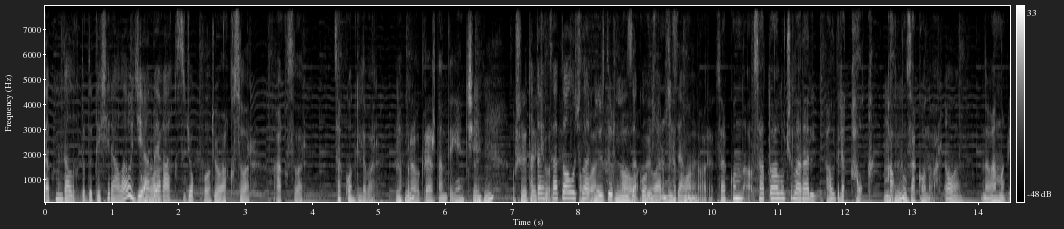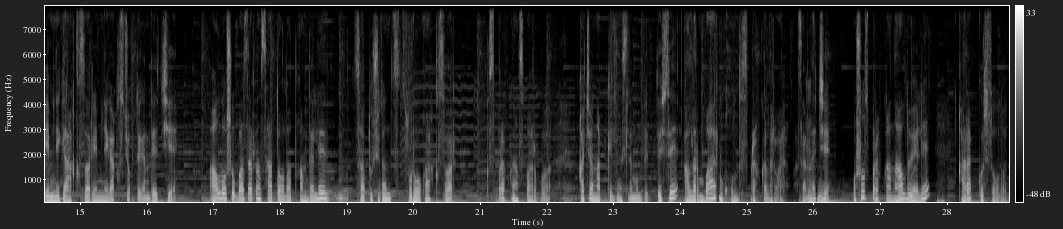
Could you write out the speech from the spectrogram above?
документалдык түрдө текшере алабы же андайга акысы жокпу? Жок акысы бар акысы бар закон деле бар. Право граждан дегенчи ошол жерде атайын сатып алуучулардын өздөрүнүн закону бар закону бар. Закон сатып алуучулар ал деле калк. Калктын закону бар. Ооба. Анын эмнеге акысы бар эмнеге акысы жок дегендечи ал ошо базардан сатып алып атканда эле сатуучудан суроого акысы бар. Справкаңыз барбы качан алып келдиңиз эле муну деп десе алардын баарынын колунда справкалар бар базардачы ошол справканы алып эле карап көрсө болот.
